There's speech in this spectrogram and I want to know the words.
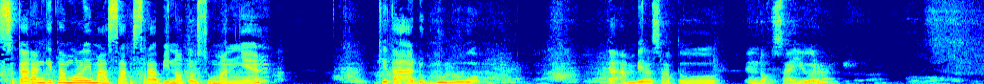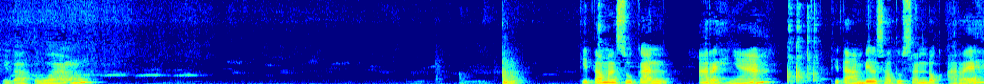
Sekarang kita mulai masak serabi noto sumannya. Kita aduk dulu kita ambil satu sendok sayur. Kita tuang. Kita masukkan arehnya. Kita ambil satu sendok areh.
